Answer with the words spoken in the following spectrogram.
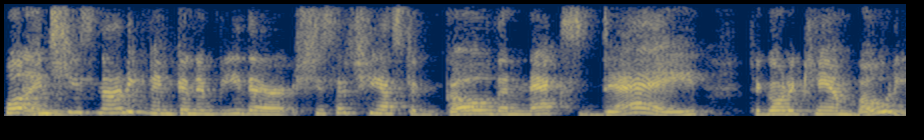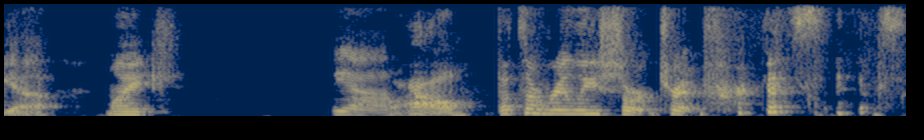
Well and and- she's not even gonna be there she said she has to go the next day to go to cambodia like Yeah. wow that's a really short trip for visits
